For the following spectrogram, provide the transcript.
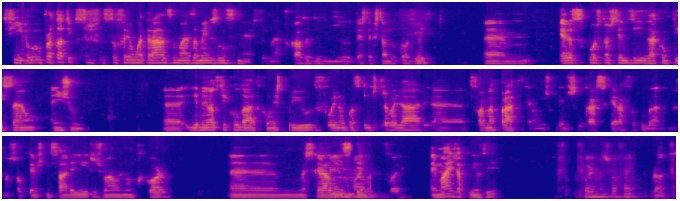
Sim, o, o protótipo sofreu um atraso mais ou menos de um semestre, é? por causa de, de, desta questão do Covid. Um, era suposto nós termos ido à competição em junho. Uh, e a maior dificuldade com este período foi não conseguirmos trabalhar uh, de forma prática, não nos podemos deslocar sequer à faculdade. É? Nós só podemos começar a ir, João, eu não me recordo, uh, mas se calhar ali em setembro, foi? Em maio já podíamos ir? Foi, mas só foi. Pronto.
